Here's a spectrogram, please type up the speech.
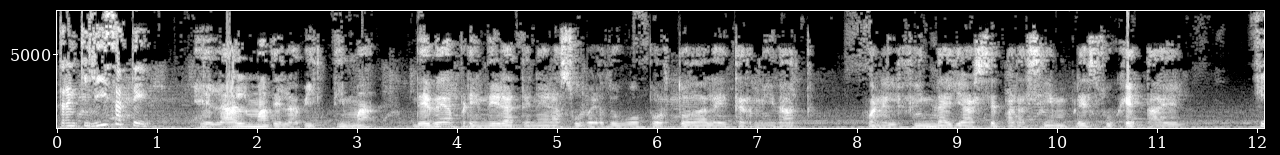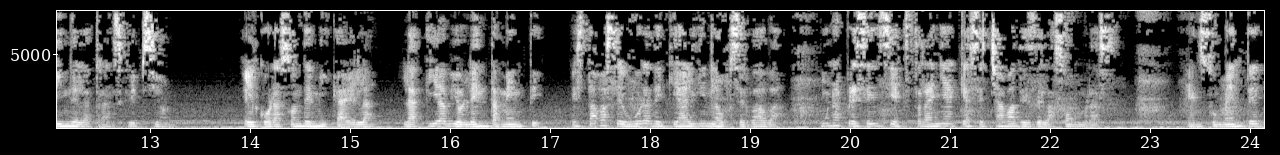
tranquilízate. El alma de la víctima debe aprender a tener a su verdugo por toda la eternidad, con el fin de hallarse para siempre sujeta a él. Fin de la transcripción. El corazón de Micaela latía violentamente. Estaba segura de que alguien la observaba, una presencia extraña que acechaba desde las sombras. En su mente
